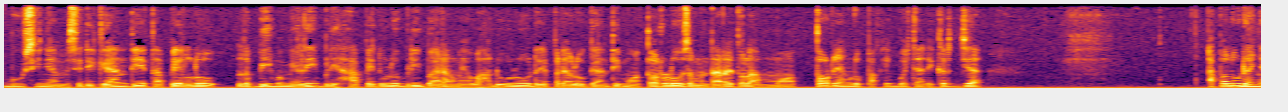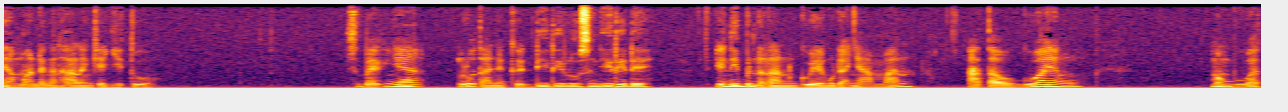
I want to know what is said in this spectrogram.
businya masih diganti tapi lu lebih memilih beli HP dulu beli barang mewah dulu daripada lu ganti motor lu sementara itulah motor yang lu pakai buat cari kerja apa lu udah nyaman dengan hal yang kayak gitu? Sebaiknya lu tanya ke diri lu sendiri deh ini beneran gue yang udah nyaman atau gue yang membuat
